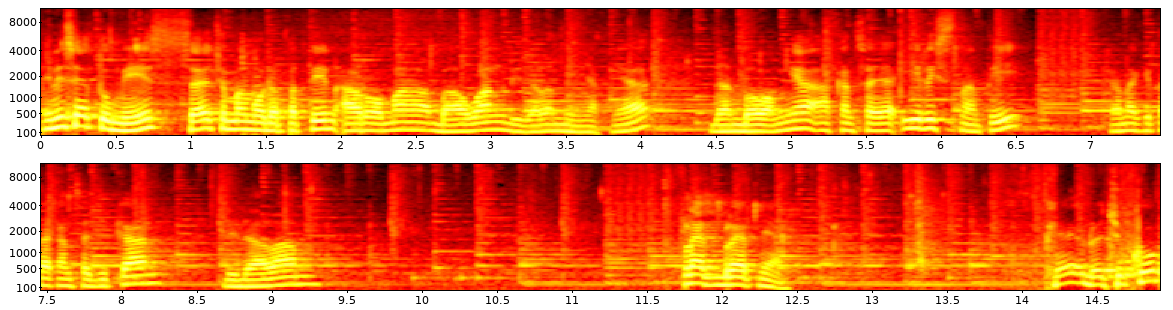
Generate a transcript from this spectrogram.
ini saya tumis saya cuma mau dapetin aroma bawang di dalam minyaknya dan bawangnya akan saya iris nanti karena kita akan sajikan di dalam flatbreadnya. Oke udah cukup.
